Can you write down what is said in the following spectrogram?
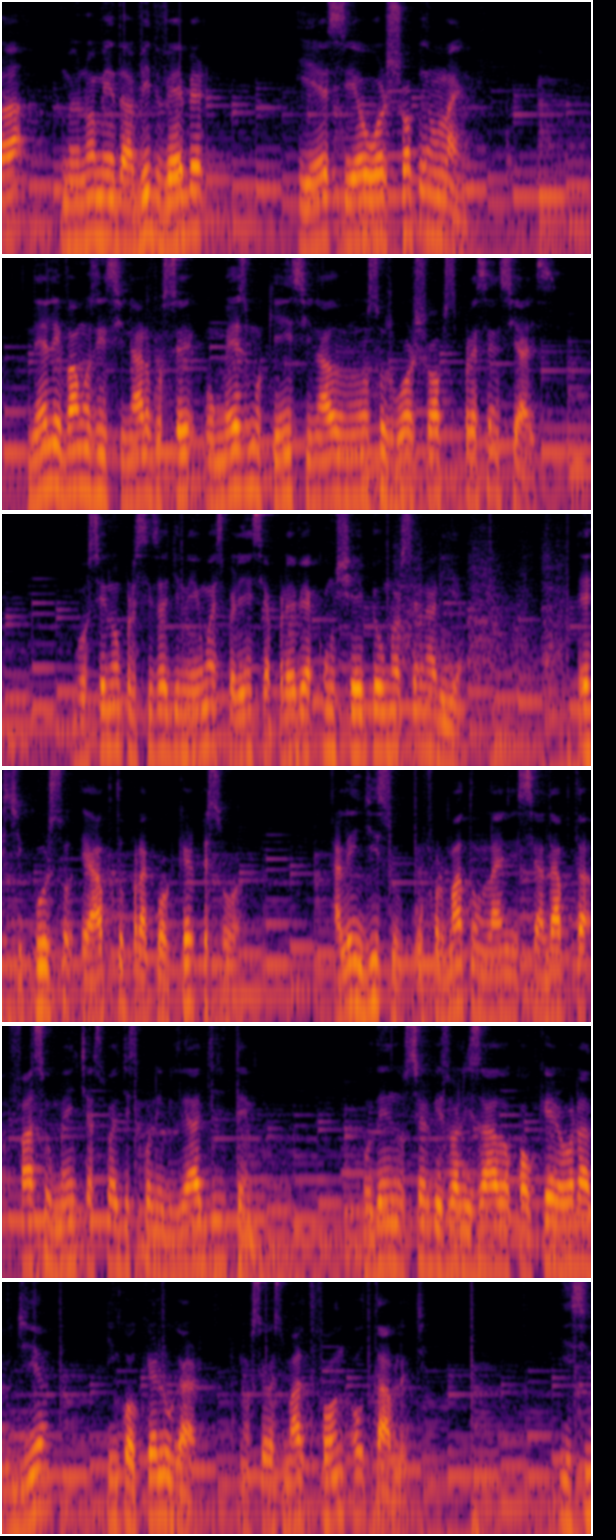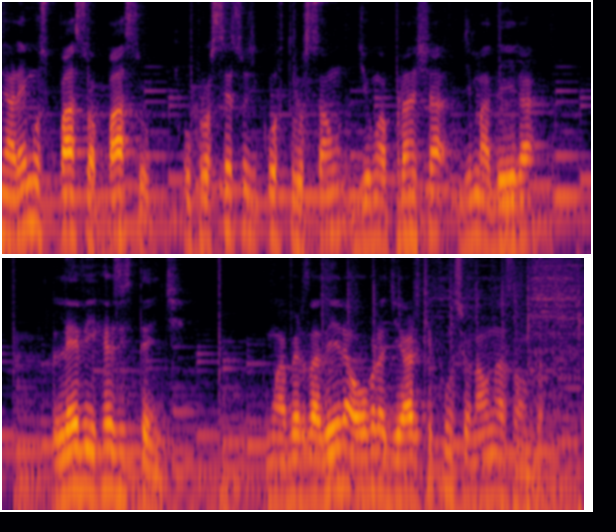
Olá, meu nome é David Weber e esse é o Workshop Online. Nele vamos ensinar você o mesmo que é ensinado nos nossos workshops presenciais. Você não precisa de nenhuma experiência prévia com shape ou marcenaria. Este curso é apto para qualquer pessoa. Além disso, o formato online se adapta facilmente à sua disponibilidade de tempo, podendo ser visualizado a qualquer hora do dia, em qualquer lugar, no seu smartphone ou tablet. Ensinaremos passo a passo o processo de construção de uma prancha de madeira leve e resistente, uma verdadeira obra de arte funcional nas ondas.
